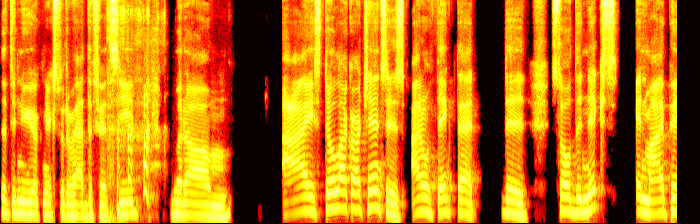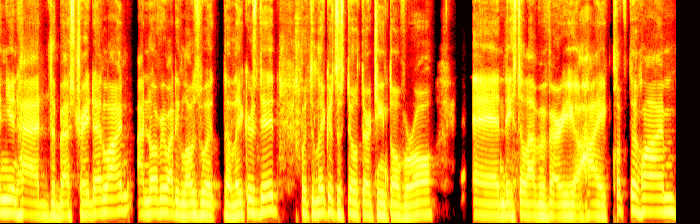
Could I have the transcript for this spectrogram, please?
that the New York Knicks would have had the fifth seed. but um, I still like our chances. I don't think that the so the Knicks, in my opinion, had the best trade deadline. I know everybody loves what the Lakers did, but the Lakers are still 13th overall, and they still have a very high cliff to climb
